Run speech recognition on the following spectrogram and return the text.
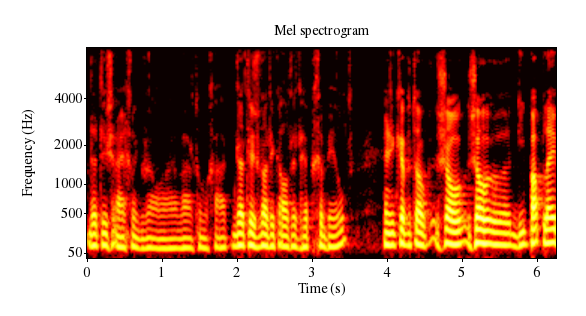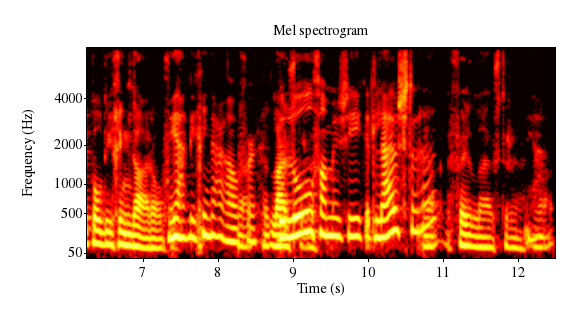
dat is eigenlijk wel eh, waar het om gaat. Dat is wat ik altijd heb gebeeld. En ik heb het ook zo, zo eh, die paplepel die ging daarover. Ja, die ging daarover. Ja, de lol van muziek, het luisteren. Ja, veel luisteren. Ja.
